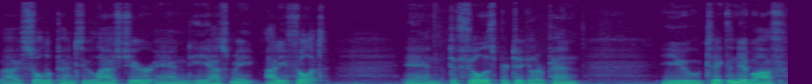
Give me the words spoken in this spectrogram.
I, I, sold a pen to last year, and he asked me, "How do you fill it?" And to fill this particular pen, you take the nib off,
